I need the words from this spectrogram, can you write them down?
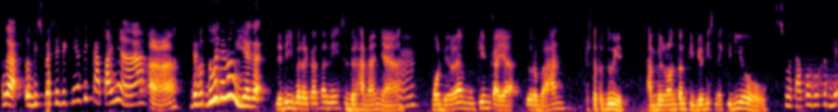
nggak lebih spesifiknya sih katanya Ah, dapat duit emang iya gak? jadi ibarat kata nih sederhananya, Hmm. modelnya mungkin kayak lu rebahan terus dapat duit sambil nonton video di Snack Video. Terus buat apa gue kerja?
